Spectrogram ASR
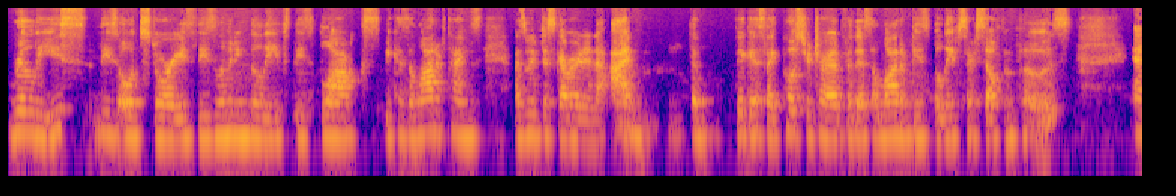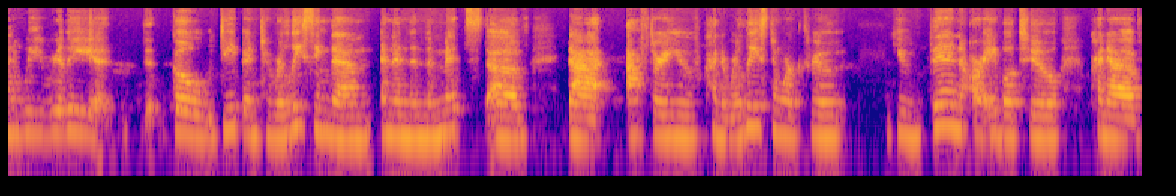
release these old stories these limiting beliefs these blocks because a lot of times as we've discovered and i'm the biggest like poster child for this a lot of these beliefs are self-imposed and we really uh, go deep into releasing them and then in the midst of that after you've kind of released and worked through you then are able to kind of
